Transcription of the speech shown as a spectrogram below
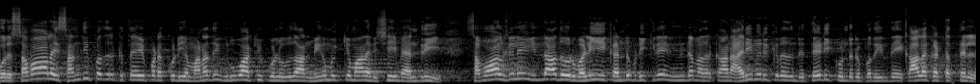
ஒரு சவாலை சந்திப்பதற்கு தேவைப்படக்கூடிய மனதை உருவாக்கிக் கொள்வதுதான் மிக முக்கியமான விஷயம் அன்றி சவால்களே இல்லாத ஒரு வழியை கண்டுபிடிக்கிறேன் என்னிடம் அதற்கான அறிவு இருக்கிறது என்று தேடிக்கொண்டிருப்பது இன்றைய காலகட்டத்தில்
